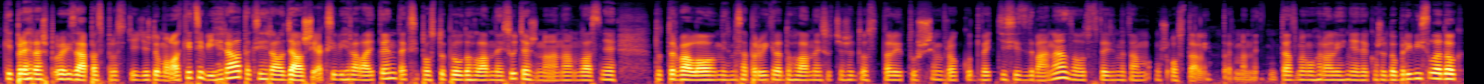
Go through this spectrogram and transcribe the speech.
Keď prehráš prvý zápas, proste ideš domov. A keď si vyhral, tak si hral ďalší. Ak si vyhral aj ten, tak si postupil do hlavnej súťaže. No a nám vlastne to trvalo, my sme sa prvýkrát do hlavnej súťaže dostali, tuším, v roku 2012 a odvtedy sme tam už ostali permanentne. Tam sme uhrali hneď akože dobrý výsledok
